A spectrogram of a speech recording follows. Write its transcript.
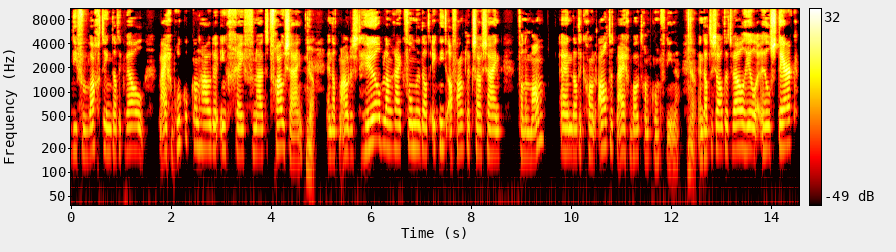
die verwachting dat ik wel mijn eigen broek op kan houden, ingegeven vanuit het vrouw zijn. Ja. En dat mijn ouders het heel belangrijk vonden dat ik niet afhankelijk zou zijn van een man. En dat ik gewoon altijd mijn eigen boterham kon verdienen. Ja. En dat is altijd wel heel, heel sterk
